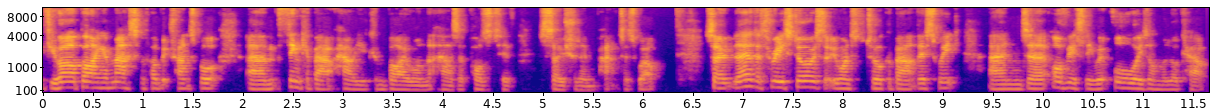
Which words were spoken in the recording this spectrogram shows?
if you are buying a mask for public transport, um, think about how you can buy one that has a positive social impact as well. So they're the three stories that we wanted to talk about this week. And uh, obviously, we're always on the lookout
